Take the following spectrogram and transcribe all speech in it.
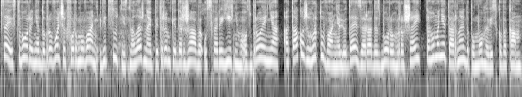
Це і створення добровольчих формувань, відсутність належної підтримки держави у сфері їхнього озброєння, а також гуртування людей заради збору грошей та гуманітарної допомоги військовикам.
